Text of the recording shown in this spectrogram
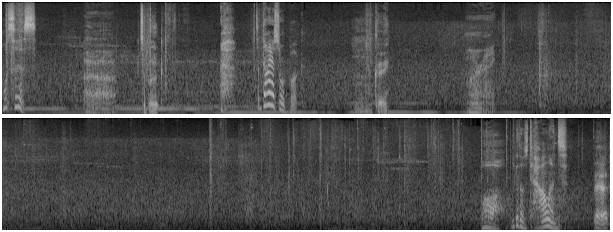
What's this? Uh, it's a book? It's a dinosaur book. Okay. All right. Whoa, look at those talons. That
